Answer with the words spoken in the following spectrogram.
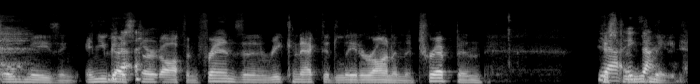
So amazing. And you guys Yeah. started off in friends and then reconnected later on in the trip and Yeah, exactly. made.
